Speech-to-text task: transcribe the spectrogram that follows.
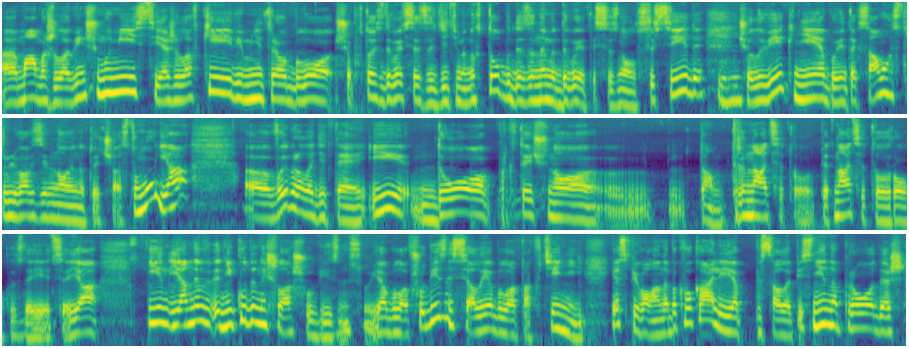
Е, Мама жила в іншому місці, я жила в Києві. Мені треба було, щоб хтось дивився за дітьми. Ну хто буде за ними дивитися знову? Сусіди, чоловік, ні, бо він так само гастролював зі мною на той час. Тому я вибрала дітей і до практично. е, Там 13-15 року, здається, я і я не нікуди не йшла шоу-бізнесу. Я була в шоу-бізнесі, але я була так в тіні. Я співала на бек-вокалі, я писала пісні на продаж.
